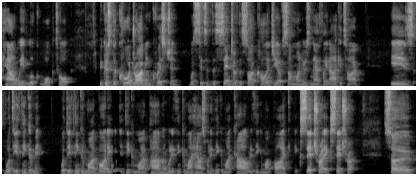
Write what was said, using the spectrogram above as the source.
how we look, walk, talk. Because the core driving question, what sits at the center of the psychology of someone who's an athlete archetype, is what do you think of me? What do you think of my body? What do you think of my apartment? What do you think of my house? What do you think of my car? What do you think of my bike? Etc. Etc. So,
